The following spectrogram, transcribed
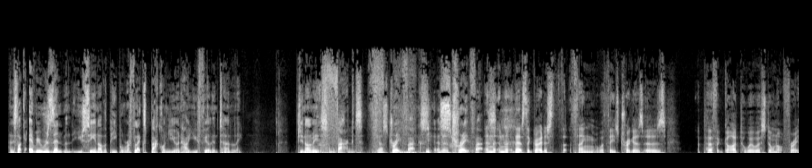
and it's like every resentment that you see in other people reflects back on you and how you feel internally. Do you know what I mean? It's facts, Yeah. straight facts, is. straight facts. And and that's the greatest th- thing with these triggers. It is a perfect guide to where we're still not free.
